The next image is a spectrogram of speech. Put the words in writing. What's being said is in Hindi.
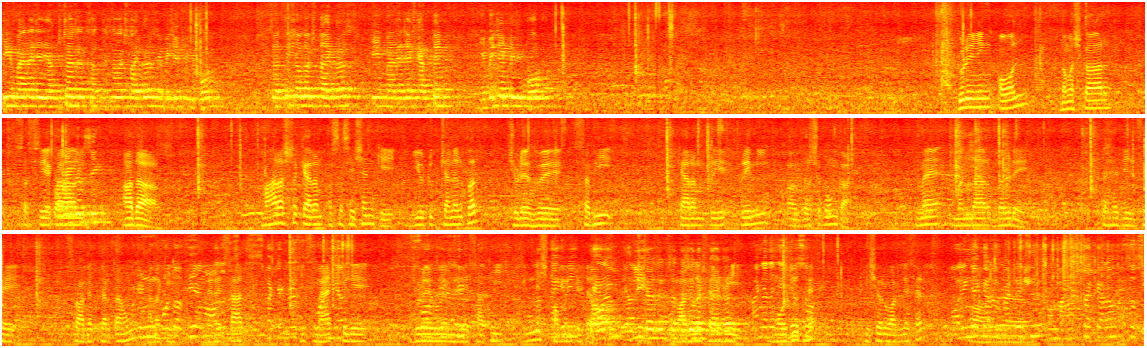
Team manager youngsters and Satish Odak strikers immediately report Satish Odak strikers team manager captain immediately report good evening all नमस्कार सत्यकाल आदाब महाराष्ट्र कैरम एसोसिएशन के यूट्यूब चैनल पर जुड़े हुए सभी कैरम प्रेमी और दर्शकों का मैं मंदार बर्डे तहे दिल से स्वागत करता हूँ। मेरे साथ इस मैच के लिए जुड़े हुए मेरे साथी इंग्लिश कॉमेंटेटर वागले सर भी मौजूद हैं। किशोर वागले सर।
